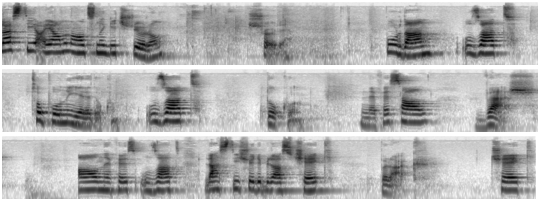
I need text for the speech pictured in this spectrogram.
lastiği ayağımın altına geçiriyorum. Şöyle. Buradan uzat. Topuğunu yere dokun. Uzat. Dokun. Nefes al. Ver. Al nefes uzat. Lastiği şöyle biraz çek. Bırak. Çek.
